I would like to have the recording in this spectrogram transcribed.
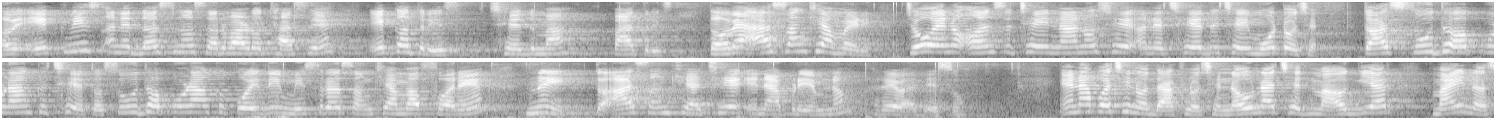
હવે એકવીસ અને દસનો સરવાળો થશે એકત્રીસ છેદમાં પાંત્રીસ. તો હવે આ સંખ્યા મળી. જો એનો અંશ છે એ નાનો છે અને છેદ છે એ મોટો છે, તો આ શુદ્ધ અપૂર્ણાંક છે. તો શુદ્ધ અપૂર્ણાંક કોઈ દી મિશ્ર સંખ્યામાં ફરે નહીં. તો આ સંખ્યા છે એને આપણે એમને રહેવા દેશું. એના પછીનો દાખલો છે. નવના છેદમાં અગિયાર, માઇનસ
